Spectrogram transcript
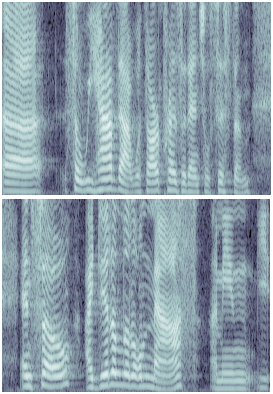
uh, so we have that with our presidential system. And so I did a little math. I mean,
